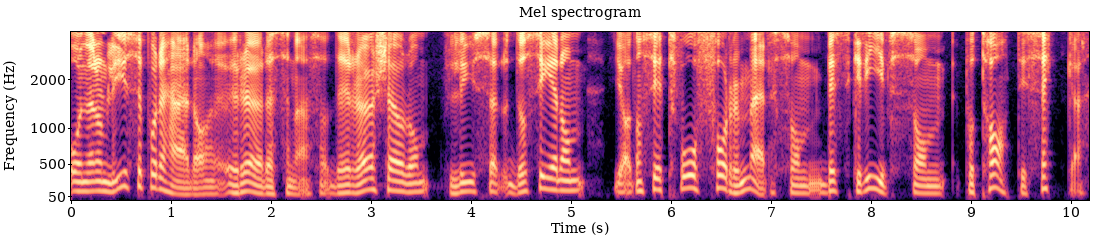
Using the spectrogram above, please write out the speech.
Och när de lyser på det här då, rörelserna, så det rör sig och de lyser, då ser de, ja, de ser två former som beskrivs som potatissäckar.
